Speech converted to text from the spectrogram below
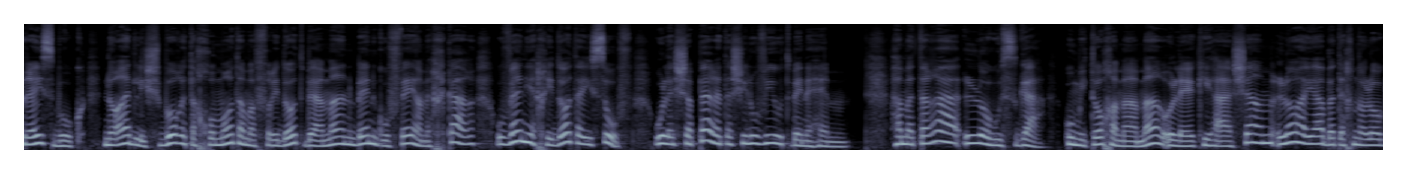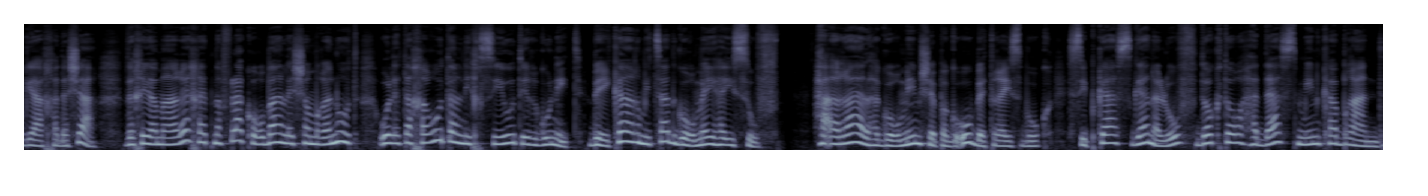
טרייסבוק נועד לשבור את החומות המפרידות באמ"ן בין גופי המחקר ובין יחידות האיסוף, ולשפר את השילוביות ביניהם. המטרה לא הושגה, ומתוך המאמר עולה כי האשם לא היה בטכנולוגיה החדשה, וכי המערכת נפלה קורבן לשמרנות ולתחרות על נכסיות ארגונית, בעיקר מצד גורמי האיסוף. הערה על הגורמים שפגעו בטרייסבוק סיפקה סגן אלוף דוקטור הדס מינקה ברנד,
